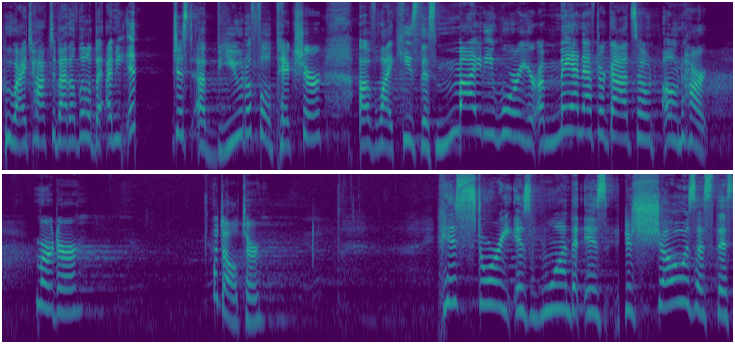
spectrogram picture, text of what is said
who I talked about a little bit. I mean, it's just a beautiful picture of like he's this mighty warrior, a man after God's own, own heart, murderer, adulterer. His story is one that is just shows us this.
